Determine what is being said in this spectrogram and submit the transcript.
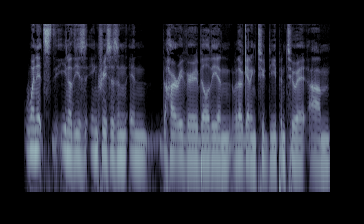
when it's you know these increases in in the heart rate variability and without getting too deep into it um,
